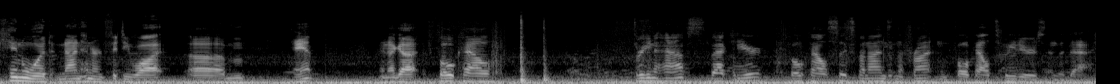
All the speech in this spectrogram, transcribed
Kenwood 950 watt um, amp, and I got Focal three and a halfs back here, Focal six by nines in the front, and Focal tweeters in the dash.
